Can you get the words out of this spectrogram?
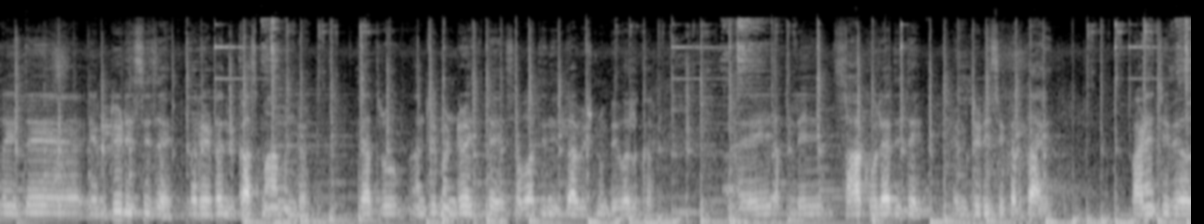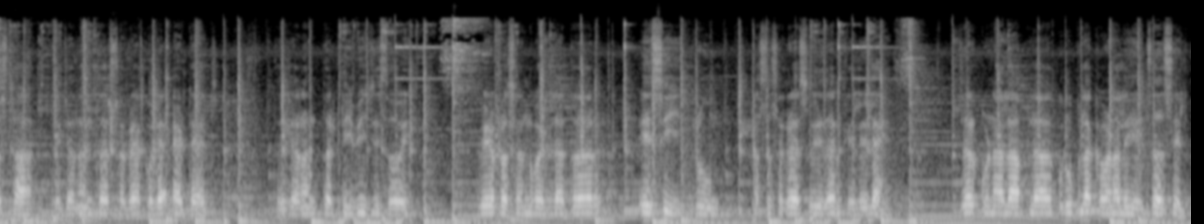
तर इथे एम टी डी सीचं आहे पर्यटन विकास महामंडळ. या थ्रू आमची मंडळ इथे सभाती नीता विष्णू बिवलकर हे आपली सहा खोल्या तिथे एम टी डी सी करता आहेत. पाण्याची व्यवस्था त्याच्यानंतर सगळ्या खोल्या अटॅच त्याच्यानंतर टी व्हीची सोय वेळ प्रसंग पडला तर ए सी रूम असं सगळ्या सुविधा केलेल्या आहेत. जर कुणाला आपल्या ग्रुपला कोणाला यायचं असेल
